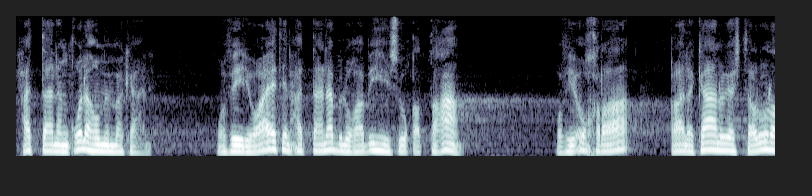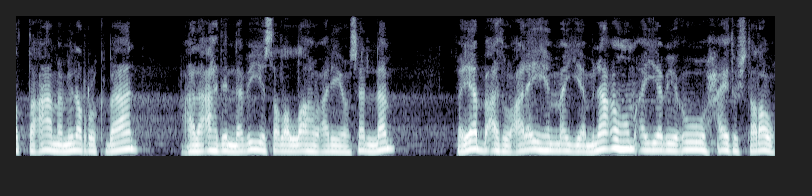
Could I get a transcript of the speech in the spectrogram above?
حتى ننقله من مكانه. وفي رواية حتى نبلغ به سوق الطعام. وفي أخرى قال كانوا يشترون الطعام من الركبان على عهد النبي صلى الله عليه وسلم فيبعث عليهم من يمنعهم أن يبيعوه حيث اشتروه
